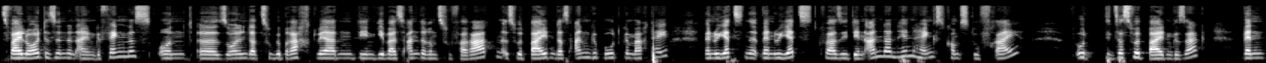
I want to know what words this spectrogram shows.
Zwei Leute sind in einem Gefängnis und äh, sollen dazu gebracht werden, den jeweils anderen zu verraten. Es wird beiden das Angebot gemacht, hey, wenn du jetzt, ne, wenn du jetzt quasi den anderen hinhängst, kommst du frei. Und das wird beiden gesagt. Wenn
